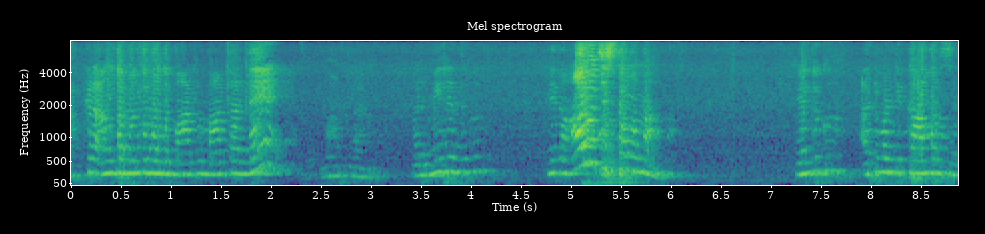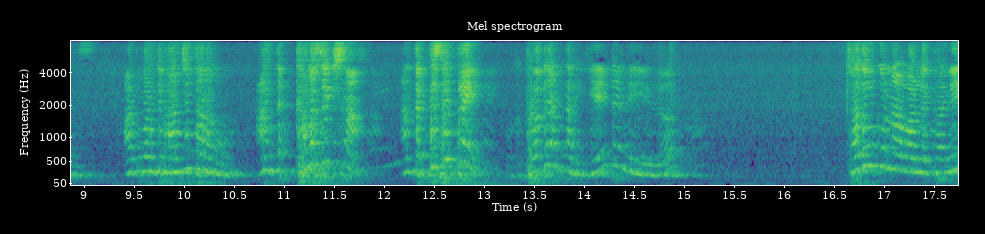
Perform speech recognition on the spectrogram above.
అక్కడ అంతమంది ముందు మాటలు మాట్లాడనే మాట్లాడు మరి మీరెందుకు నేను ఆలోచిస్తా ఉన్నా ఎందుకు అటువంటి కామన్ సెన్స్ అటువంటి మంచితనము అంత క్రమశిక్షణ అంత డిసిప్లిన్ ఒక బ్రదర్ అంటారు ఏంటండి వీళ్ళు? చదువుకున్న వాళ్ళు కానీ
